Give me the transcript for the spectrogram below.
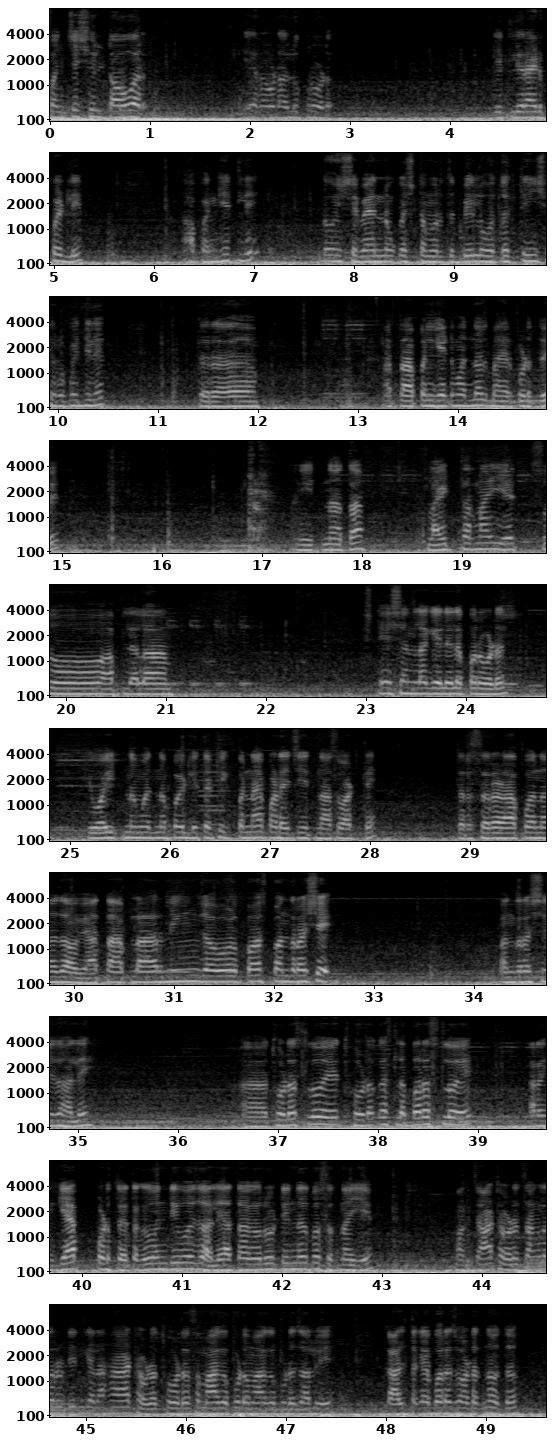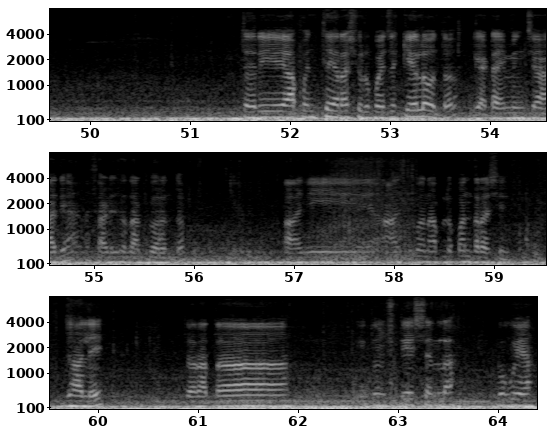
Panchsheel tower Yerawada loop road तिथली राईड पडली. आपण घेतली. दोनशे ब्याण्णव कस्टमरचं बिल होतं तीनशे रुपये दिलेत. तर आता आपण गेटमधनंच बाहेर पडतोय. आणि इथनं आता फ्लाईट तर नाही आहेत सो आपल्याला स्टेशनला गेलेलं परवडत किंवा इथनं मधनं पडली तर ठीक पण नाही पडायची इथनं असं वाटते तर सरळ आपण जाऊया. आता आपला अर्निंग जवळपास पंधराशे. पंधराशे झाले. थोडं स्लो आहे थोडं कसलं बरं स्लो आहे. कारण गॅप पडतोय. आता दोन दिवस झाले आता रुटीनच बसत नाहीये. मागचा आठवडा चांगला रुटीन केला हा आठवडा थोडस मागं पुढं मागं पुढं चालू आहे. काल तर काय बरंच वाटत नव्हतं. तरी आपण तेराशे रुपयाचं केलं होतं या टायमिंगच्या आधी हा, साडेसात आठ पर्यंत. आणि आज पण आपलं पंधराशे झाले. तर आता इथून स्टेशनला बघूया.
